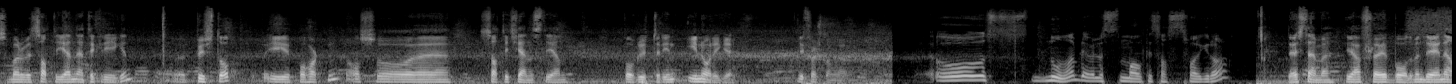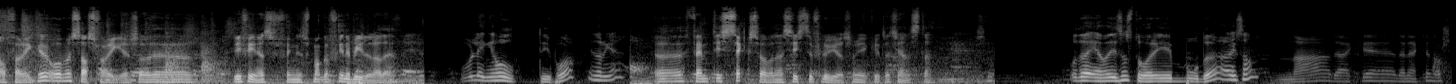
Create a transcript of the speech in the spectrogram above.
som hadde blitt satt igjen etter krigen. Pustet opp i, på Horten, og så eh, satt i tjeneste igjen på ruter inn, i Norge de første omgangene. Og noen av dem ble vel smalt i SAS-farger òg? Det stemmer. De har fløyet både med DNL-farger og med SAS-farger. Så det, de finnes, finnes mange fine bilder av det. Hvor lenge holdt de på i Norge? Uh, eh, 56 var den siste flyet som gikk ut av tjeneste. Og det er en av de som står i Bodø, er det ikke sant? Nei, er ikke, den er ikke norsk.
